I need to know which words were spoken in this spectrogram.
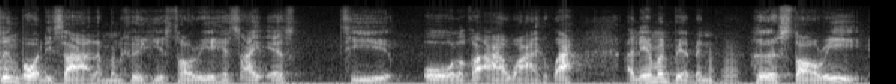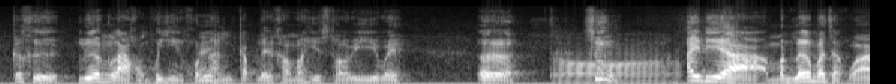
ซึ่งประวัติศาสตร์อะมันคือ history h i s t o แล้วก็ r y ถูกปะอันนี้มันเปลี่ยนเป็น her story ก็คือเรื่องราวของผู้หญิงคนนั้นกับเล่นคำว่า history เว้ย เอออ๋อซึ่งไอเดียมันเริ่มมาจากว่า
